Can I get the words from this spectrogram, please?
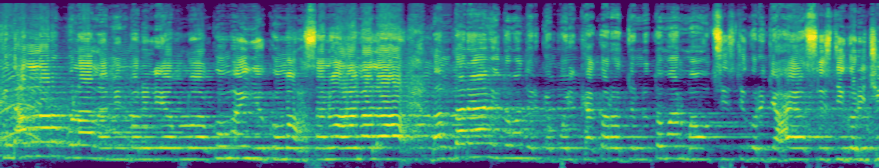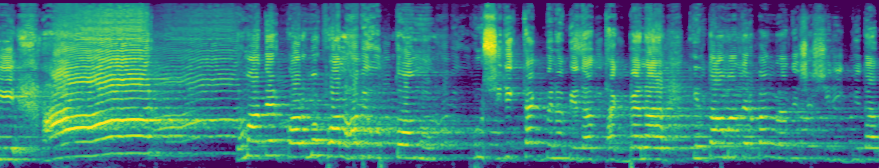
কিন্তু আল্লাহ রাব্বুল আলামিন বলেন, লিয়াবলুয়াকুম আইয়ুকুম আহসানু আমালা। বান্দারা, আমি তোমাদেরকে পরীক্ষা করার জন্য তোমার মাউত সৃষ্টি করেছি, হায়াত সৃষ্টি করেছি। আর তোমাদের কর্মফল হবে উত্তম। কোনো শিরিক থাকবে না, বেদাত থাকবে না। কিন্তু আমাদের বাংলাদেশে শিরিক, বিদাত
